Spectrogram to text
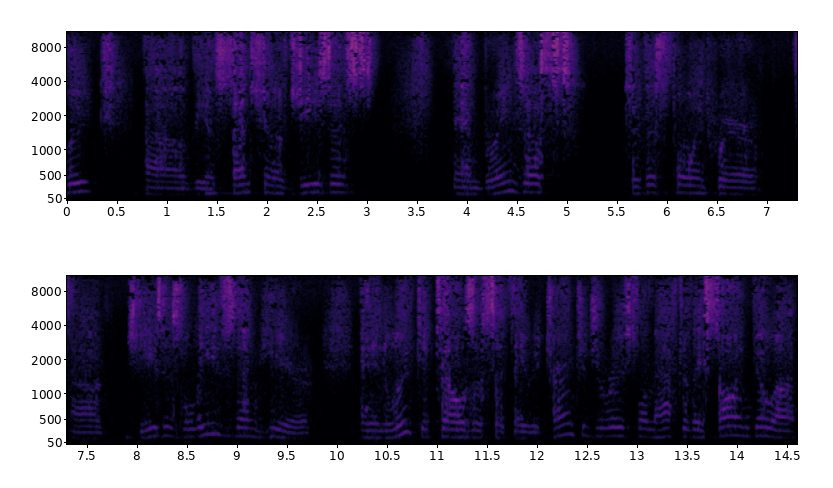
Luke, uh, the ascension of Jesus, and brings us to this point where uh, Jesus leaves them here. And in Luke, it tells us that they returned to Jerusalem after they saw him go up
